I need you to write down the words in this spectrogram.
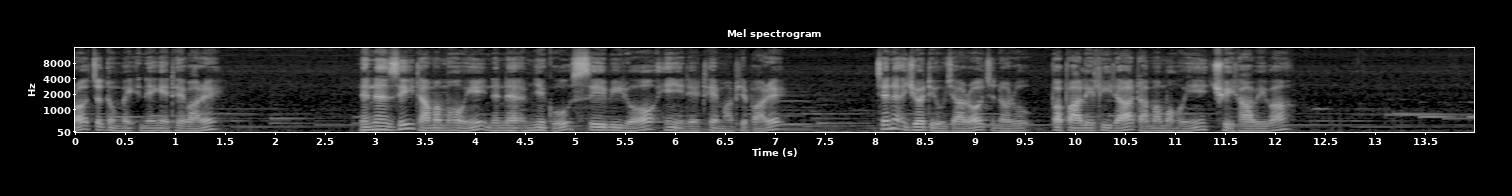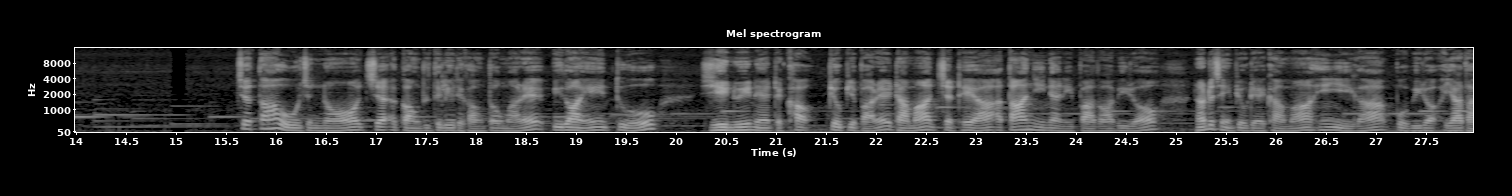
တော့ကြက်သွန်မိတ်အနေငယ်ထည့်ပါတယ် နနံစိဒါမှမဟုတ်ရင်နနံအမြင့်ကိုဆေးပြီးတော့ဟင်းရည်ထဲထည့်မှာဖြစ်ပါတယ်ကျန်တဲ့အရွက်တွေကိုကြတော့ကျွန်တော်တို့ပပလေးလှီတာဒါမှမဟုတ်ရင်ခြွေထားပေးပါကြက်သားကိုကျွန်တော်ကြက်အကောင်သေးသေးလေးတစ်ကောင်တုံးပါတယ်ပြီးတော့ရင်သူ့ကိုရေနွေးနဲ့တစ်ခေါက်ပြုတ်ပစ်ပါတယ်ဒါမှကြက်ထဲကအသားညီနံ့နေပါသွားပြီးတော့နောက်တစ်ချိန်ပြုတ်တဲ့အခါမှာဟင်းရည်ကပို့ပြီးတော့အရသာ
